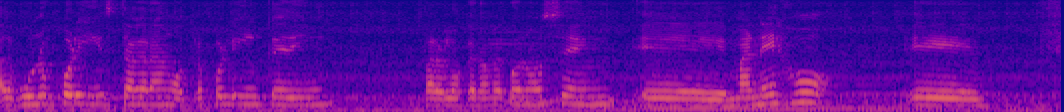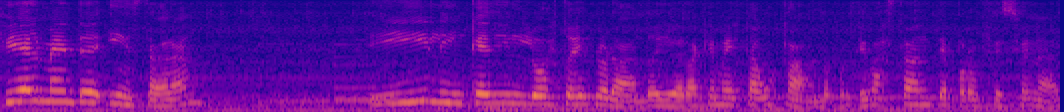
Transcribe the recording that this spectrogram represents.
algunos por Instagram, otros por LinkedIn, para los que no me conocen, eh, manejo eh, fielmente Instagram y LinkedIn lo estoy explorando y verdad que me está gustando porque es bastante profesional.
